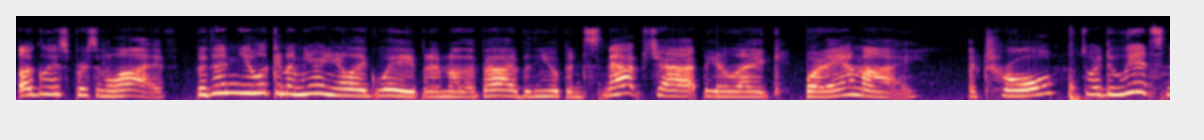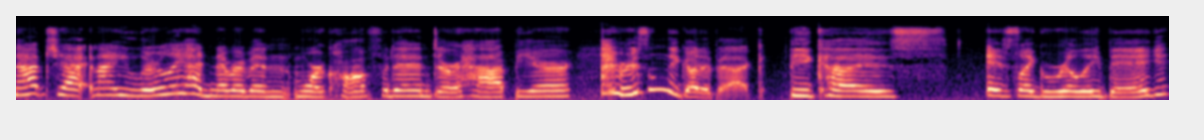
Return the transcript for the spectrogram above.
ugliest person alive. But then you look in a mirror and you're like, wait, but I'm not that bad. But then you open Snapchat, but you're like, what am I? A troll? So I deleted Snapchat and I literally had never been more confident or happier. I recently got it back because it's like really big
